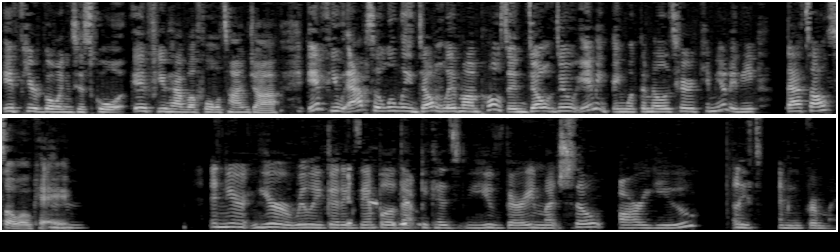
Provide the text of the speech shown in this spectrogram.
if you're going to school, if you have a full time job, if you absolutely don't live on post and don't do anything with the military community, that's also okay. Mm-hmm. And you're you're a really good example of that because you very much so are you. At least, I mean, from my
